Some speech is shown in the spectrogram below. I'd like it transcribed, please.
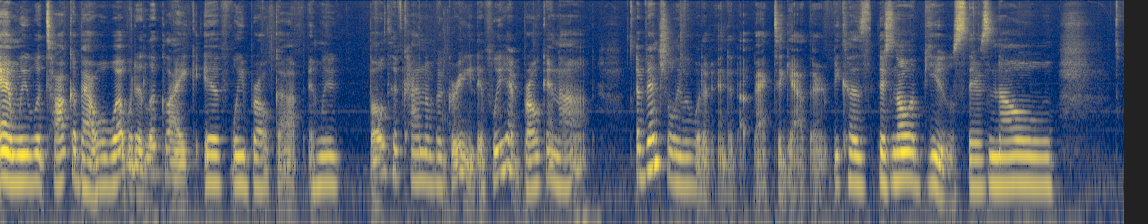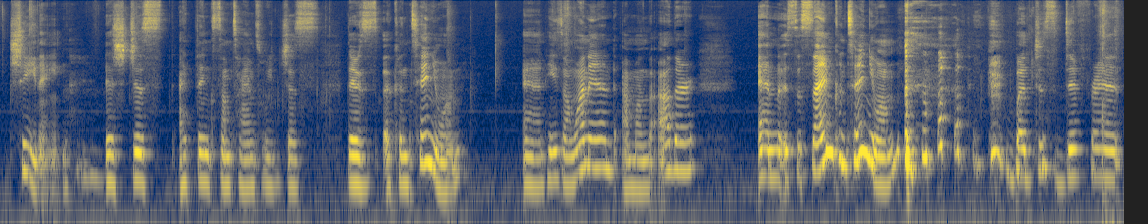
and we would talk about well what would it look like if we broke up? And we both have kind of agreed. If we had broken up eventually we would have ended up back together because there's no abuse. There's no cheating. Mm-hmm. it's just i think sometimes we just there's a continuum and he's on one end i'm on the other and it's the same continuum but just different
